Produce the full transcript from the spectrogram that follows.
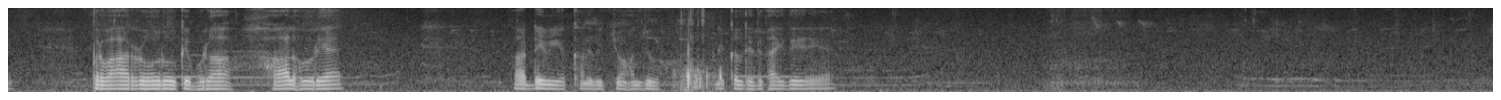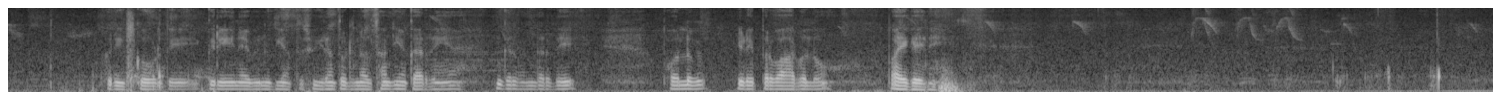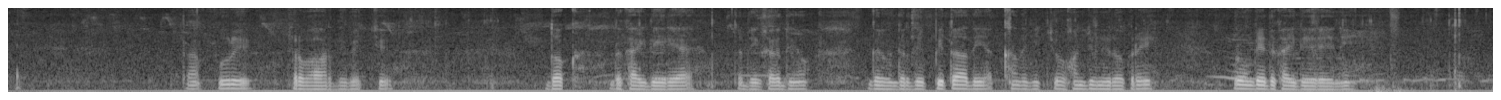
ਪਰਿਵਾਰ ਰੋ ਰੋ ਕੇ ਬੁਰਾ ਹਾਲ ਹੋ ਰਿਹਾ ਹੈ। ਸਾਡੇ ਵੀ ਅੱਖਾਂ ਦੇ ਵਿੱਚੋਂ ਹੰਝੂ ਨਿਕਲਦੇ ਦਿਖਾਈ ਦੇ ਰਹੇ ਹੈ। ਫਰੀਦਕੋਟ ਦੇ ਗ੍ਰੀਨ ਐਵਨਿਊ ਦੀਆਂ ਤਸਵੀਰਾਂ ਤੁਹਾਡੇ ਨਾਲ ਸਾਂਝੀਆਂ ਕਰ ਰਹੇ ਹਾਂ। ਗੁਰਵਿੰਦਰ ਦੇ ਫੁੱਲ ਜਿਹੜੇ ਪਰਿਵਾਰ ਵੱਲੋਂ ਪਾਏ ਗਏ ਨੇ। ਤਾਂ ਪੂਰੇ ਪਰਿਵਾਰ ਦੇ ਵਿੱਚ ਦੁੱਖ ਦਿਖਾਈ ਦੇ ਰਿਹਾ ਹੈ। ਤਾਂ ਦੇਖ ਸਕਦੇ ਹੋ, ਗੁਰਵਿੰਦਰ ਦੇ ਪਿਤਾ ਦੇ ਅੱਖਾਂ ਦੇ ਵਿੱਚੋਂ ਹੰਝੂ ਨਹੀਂ ਰੁਕ ਰਹੇ, ਰੋਂਦੇ ਦਿਖਾਈ ਦੇ ਰਹੇ ਨੇ।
